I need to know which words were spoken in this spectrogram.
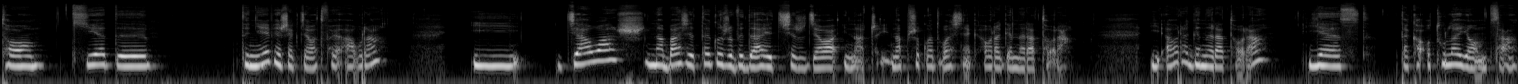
to kiedy ty nie wiesz, jak działa Twoja aura i działasz na bazie tego, że wydaje ci się, że działa inaczej. Na przykład, właśnie jak aura generatora. I aura generatora jest taka otulająca,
